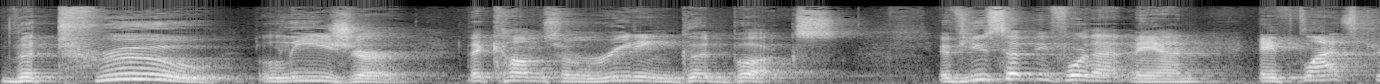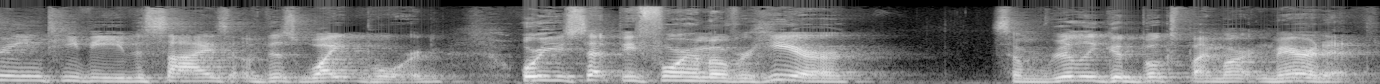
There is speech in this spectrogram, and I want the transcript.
the true leisure that comes from reading good books. If you set before that man a flat screen TV the size of this whiteboard, or you set before him over here some really good books by Martin Meredith,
